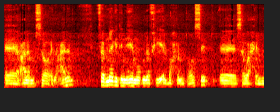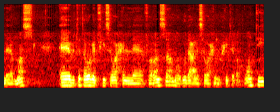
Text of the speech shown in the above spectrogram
آه، على مستوى العالم. فبنجد إن هي موجودة في البحر المتوسط آه، سواحل مصر. بتتواجد في سواحل فرنسا موجودة على سواحل المحيط الأطلنطي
